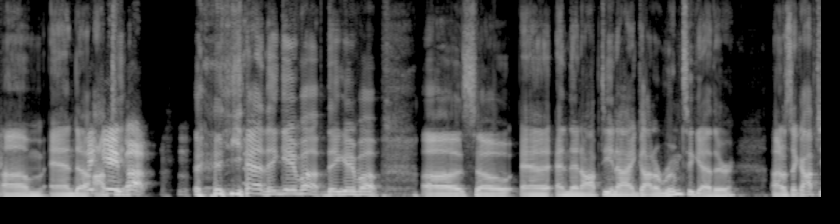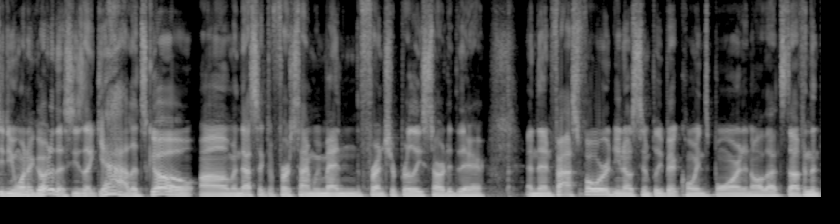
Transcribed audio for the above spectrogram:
Um, and uh, They Opti- gave up. yeah, they gave up. They gave up. Uh, so uh, and then Opti and I got a room together. I was like, Opti, do you want to go to this? He's like, Yeah, let's go. Um, and that's like the first time we met, and the friendship really started there. And then fast forward, you know, simply Bitcoin's born and all that stuff. And then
